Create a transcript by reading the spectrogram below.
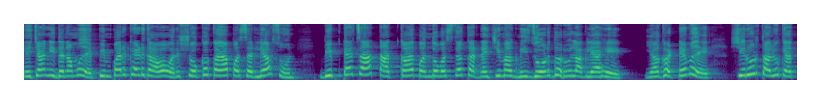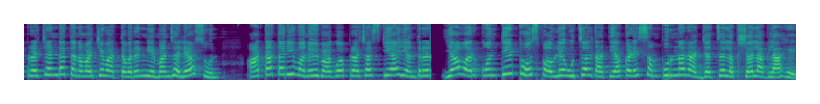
याच्या निधनामुळे पिंपरखेड गावावर शोककळा पसरली असून बिबट्याचा तात्काळ बंदोबस्त करण्याची मागणी जोर धरू लागली आहे. या घटनेमुळे शिरूर तालुक्यात प्रचंड तणावाचे वातावरण निर्माण झाले असून आता तरी वनविभाग व प्रशासकीय यंत्रणा यावर कोणती ठोस पावले उचलतात याकडे संपूर्ण राज्याचं लक्ष लागलं आहे.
